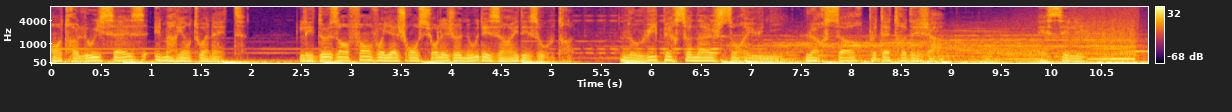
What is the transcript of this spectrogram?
entre Louis XVI et Marie-Antoinette. Les deux enfants voyageront sur les genoux des uns et des autres. Nos huit personnages sont réunis. Leur sort peut-être déjà est scellé.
